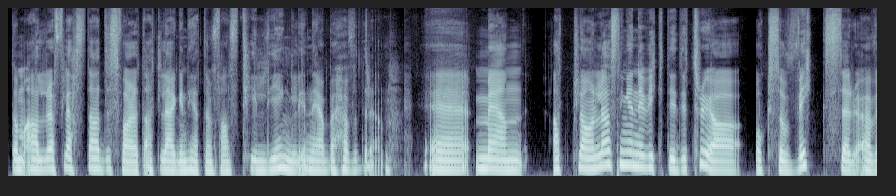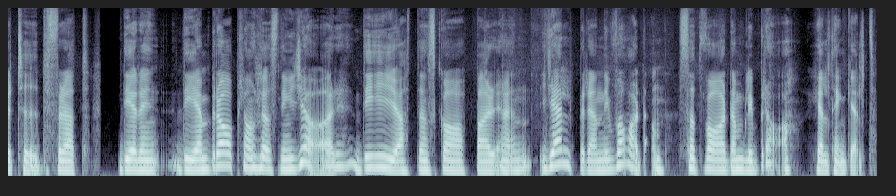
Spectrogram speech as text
de allra flesta hade svarat att lägenheten fanns tillgänglig när jag behövde den. Eh, men att planlösningen är viktig, det tror jag också växer över tid för att det, den, det en bra planlösning gör, det är ju att den skapar en, hjälper en i vardagen så att vardagen blir bra, helt enkelt.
